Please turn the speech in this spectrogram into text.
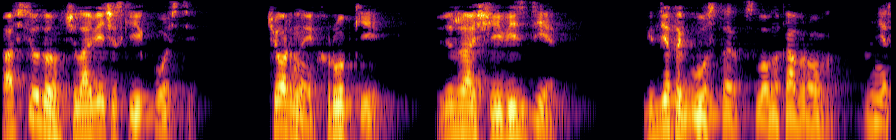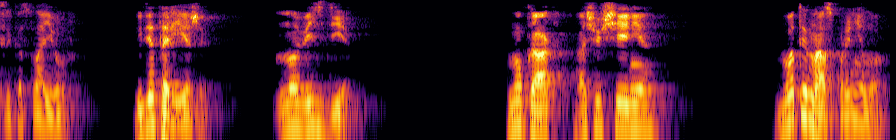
Повсюду человеческие кости. Черные, хрупкие, лежащие везде. Где-то густо, словно ковром, в несколько слоев. Где-то реже, но везде. Ну как, ощущение? Вот и нас проняло.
